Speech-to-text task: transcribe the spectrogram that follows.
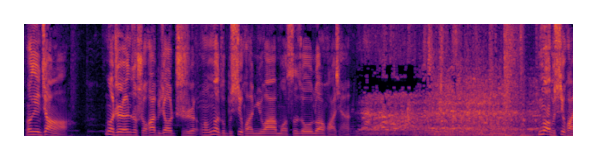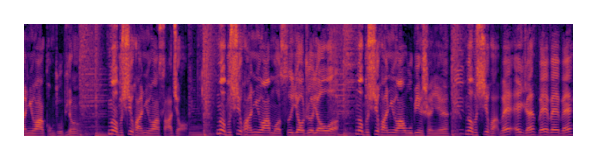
我跟你讲啊，我这人就说话比较直，我我就不喜欢女娃没事就乱花钱，我不喜欢女娃公主病，我不喜欢女娃撒娇，我不喜欢女娃没事要这要我，我不喜欢女娃无病呻吟，我不喜欢喂哎人喂喂喂。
